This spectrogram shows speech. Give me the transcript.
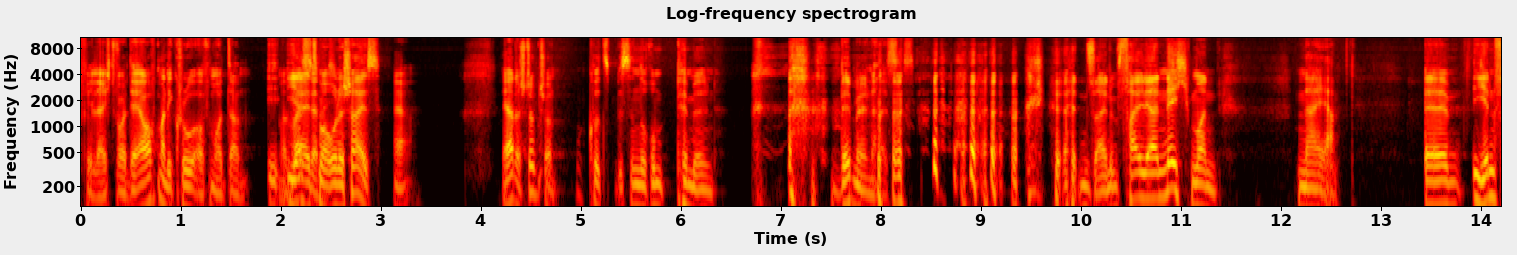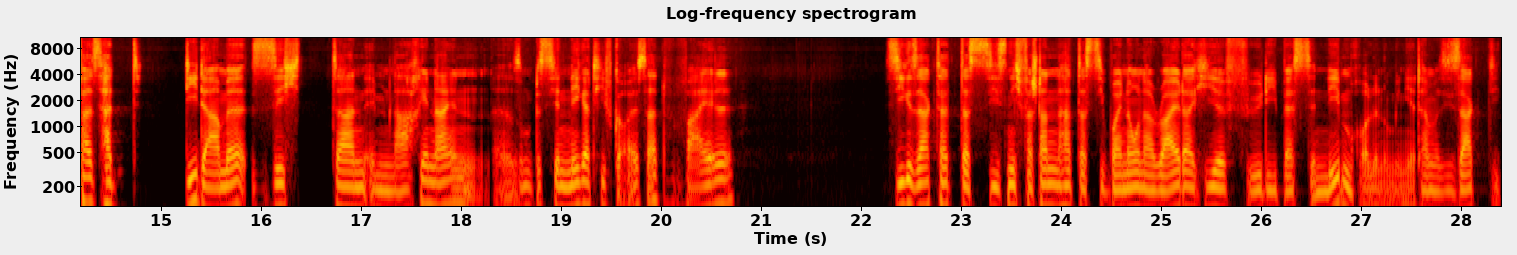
Vielleicht wollte er auch mal die Crew aufmuttern. Man ja, jetzt mal nicht. ohne Scheiß. Ja. Ja, das stimmt schon. Kurz ein bisschen rumpimmeln. Bimmeln heißt es. In seinem Fall ja nicht, Mann. Naja. Ähm, jedenfalls hat die Dame sich dann im Nachhinein äh, so ein bisschen negativ geäußert, weil sie gesagt hat, dass sie es nicht verstanden hat, dass die Winona Ryder hier für die beste Nebenrolle nominiert haben. Sie sagt, die,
